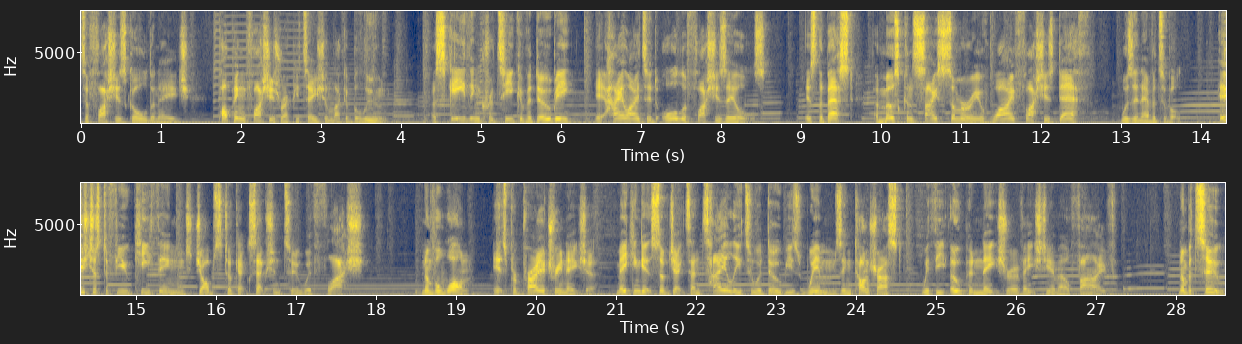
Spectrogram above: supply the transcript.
to Flash's golden age, popping Flash's reputation like a balloon. A scathing critique of Adobe, it highlighted all of Flash's ills. It's the best and most concise summary of why Flash's death was inevitable. Here's just a few key things Jobs took exception to with Flash. Number 1. Its proprietary nature, making it subject entirely to Adobe's whims in contrast with the open nature of HTML5. Number 2.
